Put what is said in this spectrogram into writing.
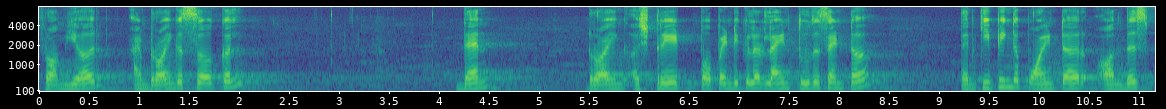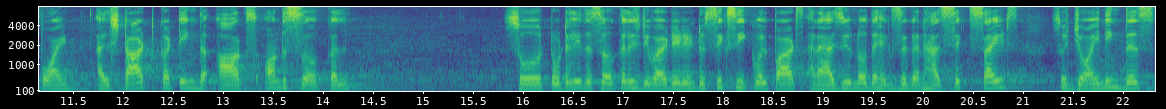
from here. I'm drawing a circle. Then drawing a straight perpendicular line to the center. Then keeping the pointer on this point I'll start cutting the arcs on the circle. So totally the circle is divided into six equal parts and as you know the hexagon has six sides so joining this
